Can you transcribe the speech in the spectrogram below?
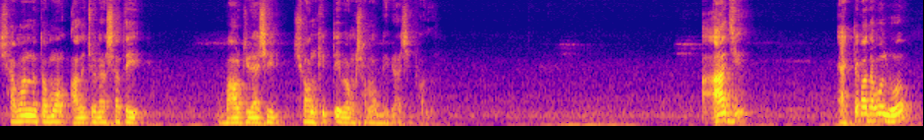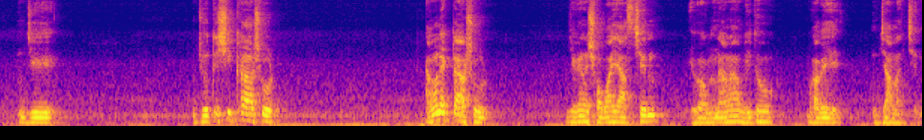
সামান্যতম আলোচনার সাথে বারোটি রাশির সংক্ষিপ্ত এবং সামগ্রিক রাশিফল। আজ একটা কথা বলব যে জ্যোতিষশিক্ষা আসর এমন একটা আসর যেখানে সবাই আসছেন এবং নানাবিধভাবে জানাচ্ছেন।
